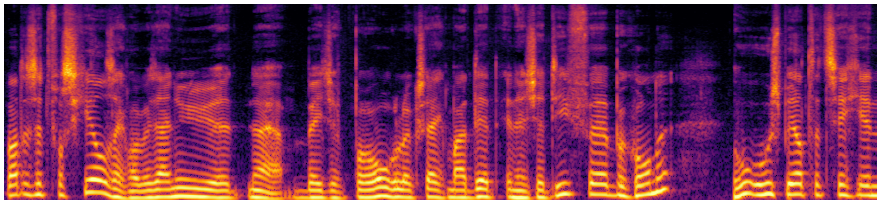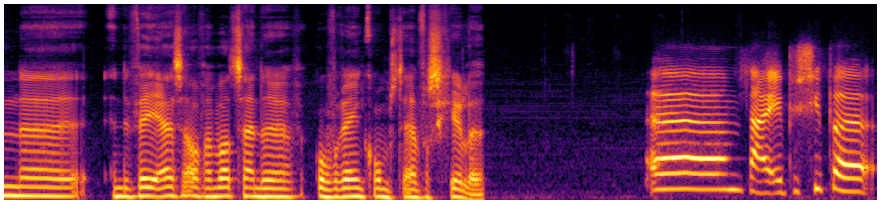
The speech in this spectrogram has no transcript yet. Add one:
wat is het verschil, zeg maar? We zijn nu nou ja, een beetje per ongeluk, zeg maar, dit initiatief begonnen. Hoe, hoe speelt het zich in, in de VS af en wat zijn de overeenkomsten en verschillen? Ehm, nou, in principe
